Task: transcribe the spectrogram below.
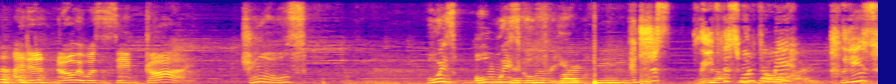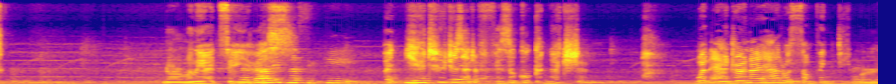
I didn't know it was the same guy. Jules, boys always go for you. Could you just leave this one for me? Please? Normally I'd say yes, na si King. but you two just had a physical connection. What Andrew and I had was something deeper.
